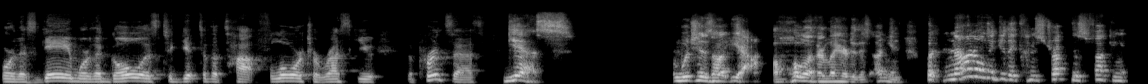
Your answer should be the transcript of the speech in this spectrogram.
for this game where the goal is to get to the top floor to rescue the princess. Yes. Which is a, yeah a whole other layer to this onion. But not only do they construct this fucking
